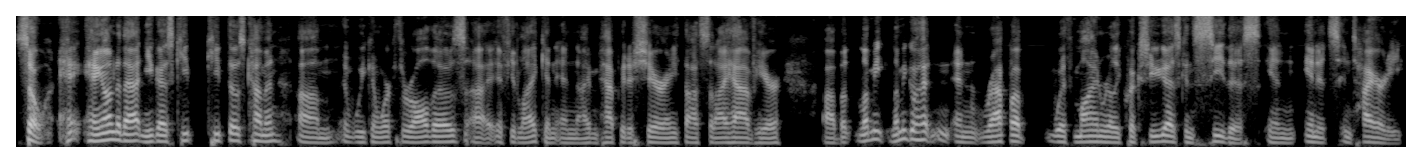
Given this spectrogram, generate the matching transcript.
So hang, hang on to that, and you guys keep keep those coming. Um, we can work through all those uh, if you'd like, and, and I'm happy to share any thoughts that I have here. Uh, but let me let me go ahead and, and, wrap up with mine really quick, so you guys can see this in in its entirety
